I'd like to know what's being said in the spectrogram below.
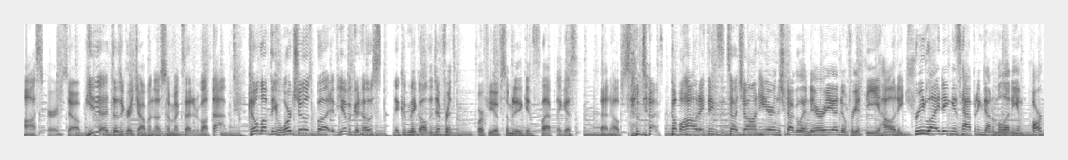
Oscars. So he uh, does a great job on those. So I'm excited about that. Don't love the award shows, but if you have a good host, it can make all the difference. Or if you have somebody that gets slapped, I guess that helps sometimes. A couple holiday things to touch on here in the Chicagoland area. Don't forget the holiday tree lighting is happening down in Millennium Park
